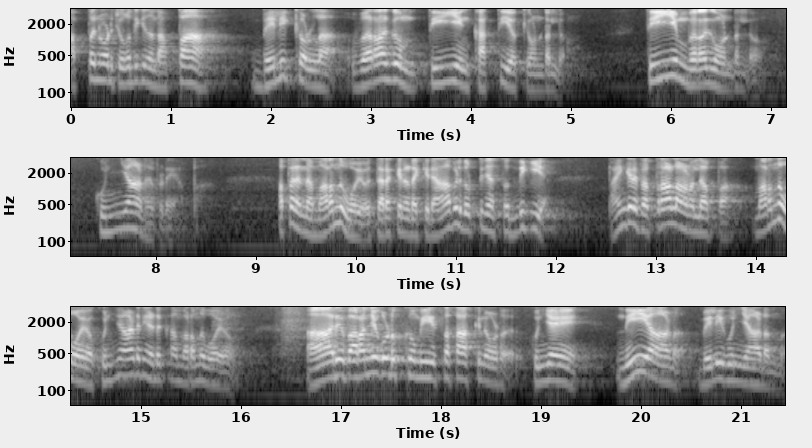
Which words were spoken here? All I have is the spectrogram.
അപ്പനോട് ചോദിക്കുന്നുണ്ട് അപ്പാ ബലിക്കുള്ള വിറകും തീയും കത്തിയൊക്കെ ഉണ്ടല്ലോ തീയും വിറകും ഉണ്ടല്ലോ കുഞ്ഞാട് എവിടെ അപ്പ? അപ്പൻ എന്നെ മറന്നുപോയോ? തിരക്കിനിടയ്ക്ക് രാവിലെ തൊട്ട് ഞാൻ ശ്രദ്ധിക്കുക. ഭയങ്കര പെപ്രാളാണല്ലോ അപ്പ. മറന്നുപോയോ? കുഞ്ഞാടിനെ എടുക്കാൻ മറന്നുപോയോ? ആര് പറഞ്ഞു കൊടുക്കും ഈ സഹാക്കിനോട്? കുഞ്ഞേ നീയാണ് ബലി കുഞ്ഞാടെന്ന്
